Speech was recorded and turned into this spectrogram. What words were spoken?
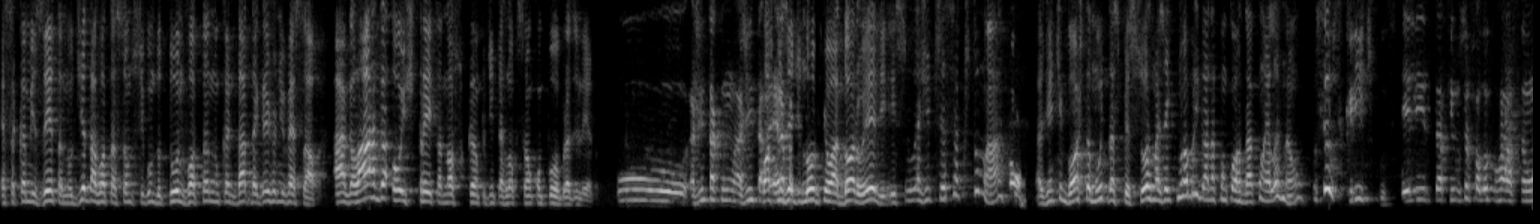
Essa camiseta, no dia da votação do segundo turno, votando no candidato da Igreja Universal, alarga ou estreita nosso campo de interlocução com o povo brasileiro? O... A gente tá com. A gente tá... Posso dizer de novo que eu adoro ele? Isso a gente precisa se acostumar. É. A gente gosta muito das pessoas, mas a gente não é obrigado a concordar com elas, não. Os seus críticos, eles afirmam. O senhor falou com relação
